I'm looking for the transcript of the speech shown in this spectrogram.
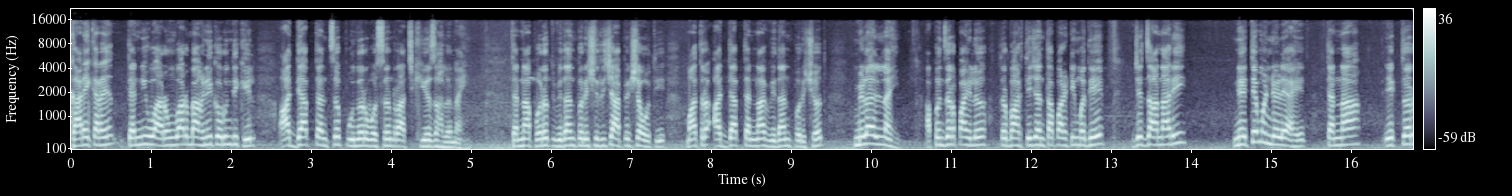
कार्यकर्त्यांनी वारंवार मागणी करून देखील अद्याप त्यांचं पुनर्वसन राजकीय झालं नाही. त्यांना परत विधान परिषदेची अपेक्षा होती मात्र अद्याप त्यांना विधान परिषद मिळाली नाही. आपण जर पाहिलं तर भारतीय जनता पार्टीमध्ये जे जाणारी नेते मंडळी आहेत त्यांना एकतर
